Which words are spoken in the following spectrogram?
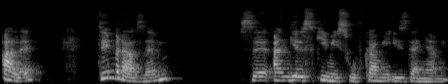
Ale tym razem z angielskimi słówkami i zdaniami.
